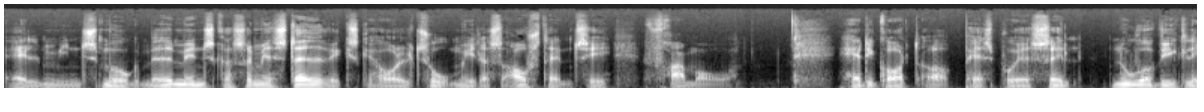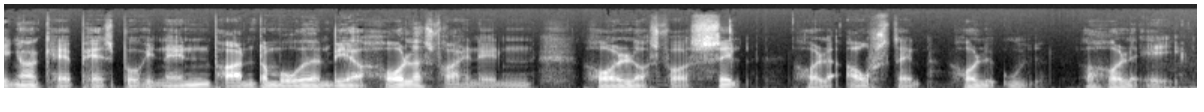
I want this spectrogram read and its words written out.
alle mine smukke medmennesker, som jeg stadigvæk skal holde to meters afstand til fremover. Ha' det godt og pas på jer selv. nu hvor vi ikke længere kan passe på hinanden på andre måder end ved at holde os fra hinanden, holde os for os selv, holde afstand, holde ud og holde af.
